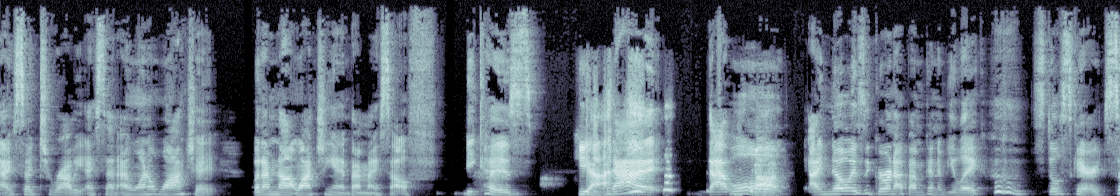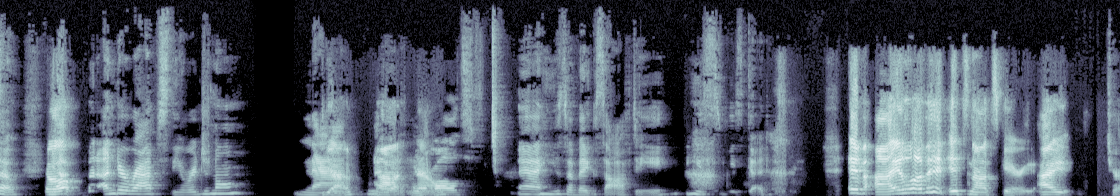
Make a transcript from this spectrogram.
I said to Robbie, I said, I want to watch it, but I'm not watching it by myself because yeah that that will Yeah. I know as a grown up I'm gonna be like, "Whew, still scared. So yeah, but under wraps the original, nah. Yeah, not- no. Harold, Eh, he's a big softy. He's he's good. if i love it it's not scary i True.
